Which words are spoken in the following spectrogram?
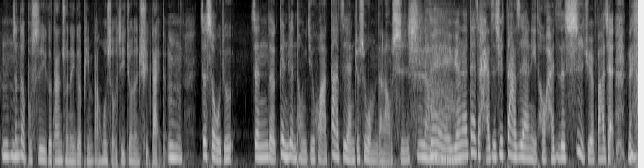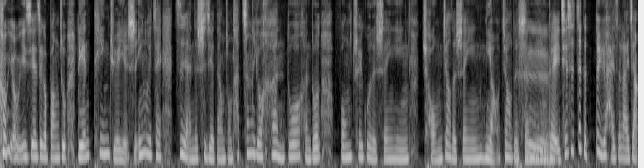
嗯，真的不是一个单纯的一个平板或手机就能取代的。嗯，这时候我就。真的更认同一句话：大自然就是我们的老师。是啊，对，原来带着孩子去大自然里头，孩子的视觉发展能够有一些这个帮助，连听觉也是，因为在自然的世界当中，它真的有很多很多。风吹过的声音，虫叫的声音，鸟叫的声音，对，其实这个对于孩子来讲，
